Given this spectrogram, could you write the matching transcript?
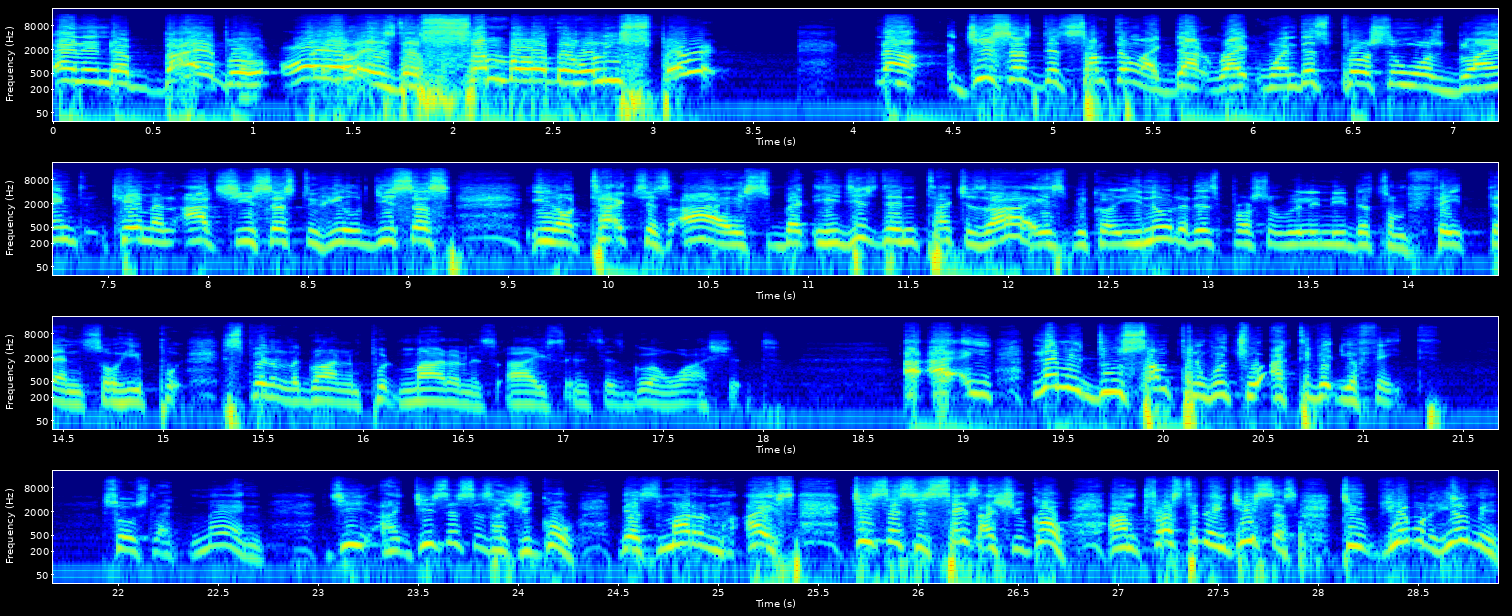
And in the Bible, oil is the symbol of the Holy Spirit. Now, Jesus did something like that, right? When this person was blind came and asked Jesus to heal, Jesus, you know, touched his eyes, but he just didn't touch his eyes because he knew that this person really needed some faith then. So he put spit on the ground and put mud on his eyes and he says, Go and wash it. I, I, let me do something which will activate your faith. So it's like, man, uh, Jesus says I should go. There's mud in my eyes. Jesus says I should go. I'm trusting in Jesus to be able to heal me.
